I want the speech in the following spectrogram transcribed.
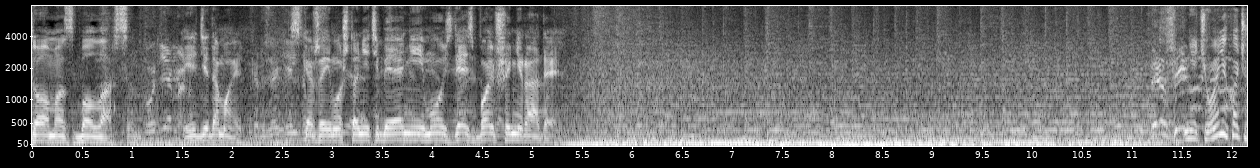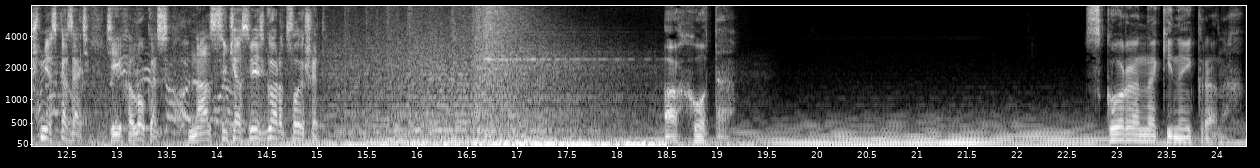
Томас Болларсон, Иди домой. Скажи ему, что ни тебе, ни ему здесь больше не рады. Ничего не хочешь мне сказать? Тихо, Лукас. Нас сейчас весь город слышит. Охота. Скоро на киноэкранах.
